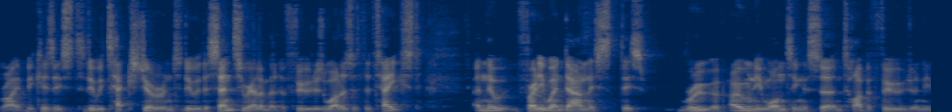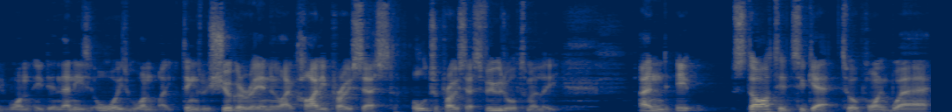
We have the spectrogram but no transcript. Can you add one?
right? Because it's to do with texture and to do with the sensory element of food as well as with the taste. And the, Freddie went down this this route of only wanting a certain type of food and he'd want and then he's always want like things with sugar in and like highly processed ultra processed food ultimately. And it started to get to a point where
